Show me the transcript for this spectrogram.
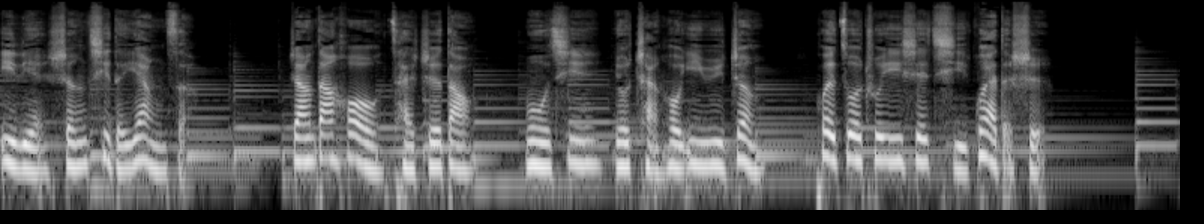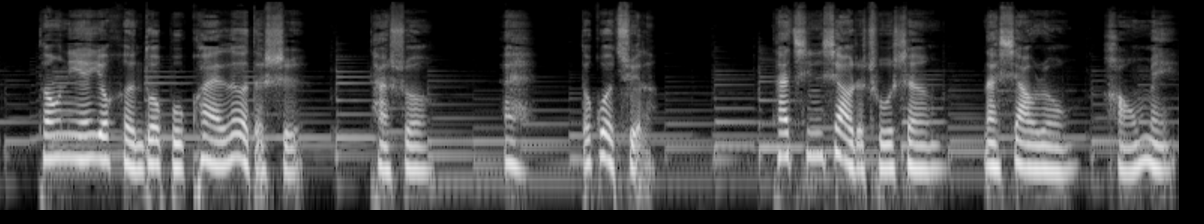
一脸生气的样子。长大后才知道，母亲有产后抑郁症，会做出一些奇怪的事。童年有很多不快乐的事，他说：“哎，都过去了。”他轻笑着出声，那笑容好美。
